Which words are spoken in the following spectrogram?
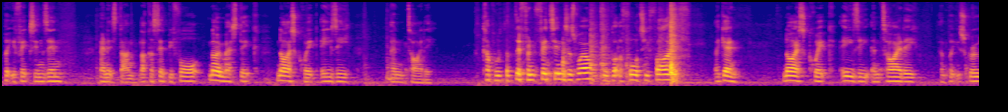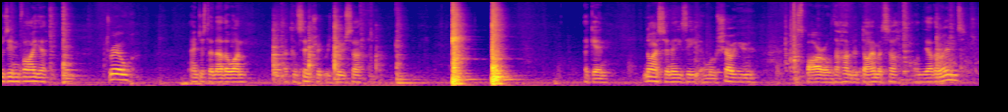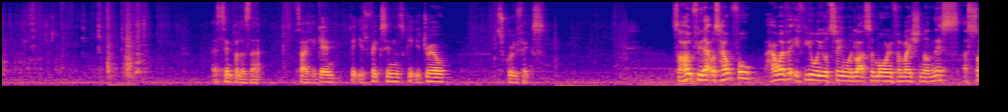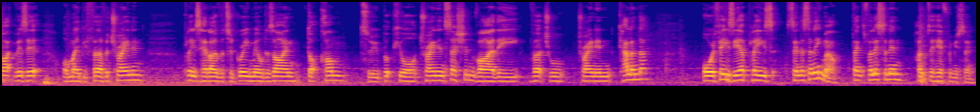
put your fixings in, and it's done. Like I said before, no mastic, nice, quick, easy, and tidy. A couple of different fittings as well. We've got the 45, again, nice, quick, easy, and tidy, and put your screws in via your drill, and just another one, a concentric reducer. Again, nice and easy, and we'll show you spiral the 100 diameter on the other end. As simple as that. So again, get your fixings, get your drill, screw fix. So hopefully that was helpful. However, if you or your team would like some more information on this, a site visit or maybe further training, please head over to greenmilldesign.com to book your training session via the virtual training calendar. Or if easier, please send us an email. Thanks for listening. Hope to hear from you soon.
